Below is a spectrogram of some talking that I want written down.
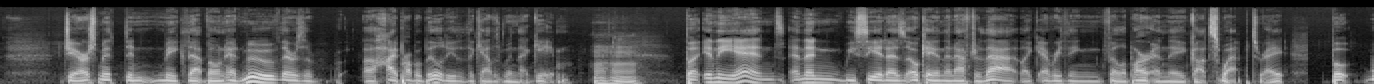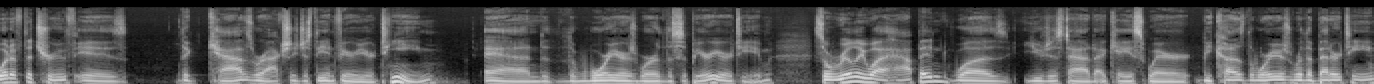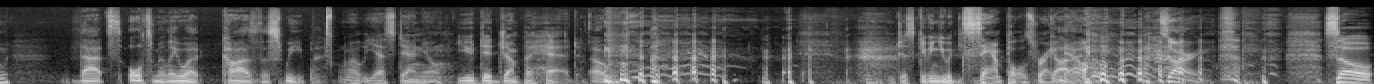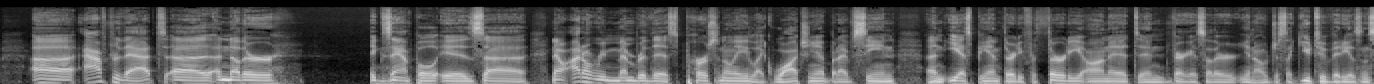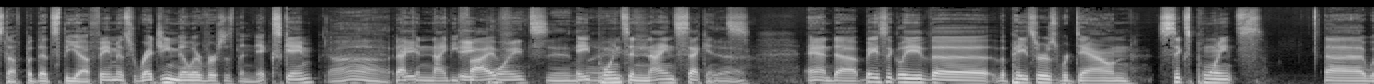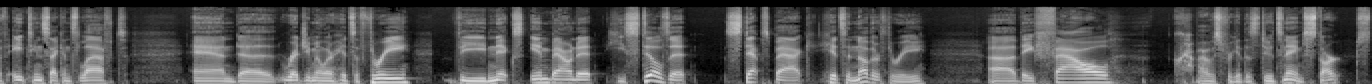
J.R. Smith didn't make that bonehead move, there's a, a high probability that the Cavs win that game. Mm-hmm. But in the end, and then we see it as okay, and then after that, like everything fell apart and they got swept, right? But what if the truth is the Cavs were actually just the inferior team and the Warriors were the superior team? So, really, what happened was you just had a case where because the Warriors were the better team, that's ultimately what caused the sweep. Well, yes, Daniel, you did jump ahead. Oh, I'm just giving you examples right now. Sorry. So uh, after that, uh, another example is uh, now I don't remember this personally, like watching it, but I've seen an ESPN 30 for 30 on it and various other, you know, just like YouTube videos and stuff. But that's the uh, famous Reggie Miller versus the Knicks game Ah, back eight- in '95. Eight points in eight like- points in nine seconds. Yeah. And uh, basically, the the Pacers were down six points uh, with 18 seconds left, and uh, Reggie Miller hits a three. The Knicks inbound it. He steals it, steps back, hits another three. Uh, they foul. Crap, I always forget this dude's name. Starks.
